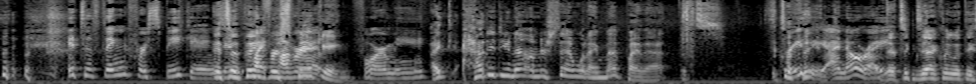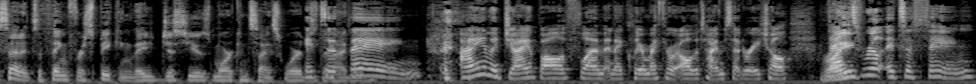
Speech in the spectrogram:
It's a thing for speaking. It's Didn't a thing for speaking. for me. I how did you not understand what I meant by that? It's it's Crazy. I know, right? That's exactly what they said. It's a thing for speaking. They just use more concise words It's than a I did. thing. I am a giant ball of phlegm and I clear my throat all the time, said Rachel. Right? That's real it's a thing.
